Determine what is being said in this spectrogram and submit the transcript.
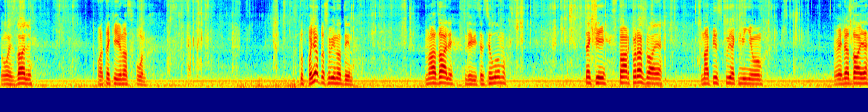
Ось далі. Ось такий у нас фон. Тут понятно, що він один. Ну а далі, дивіться, в цілому. Такий старк вражає на піску як мінімум. Виглядає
